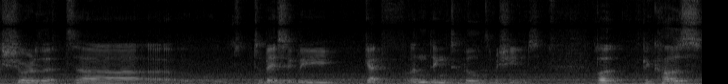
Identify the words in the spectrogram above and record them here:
sure that to basically get funding to build the machines. But because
